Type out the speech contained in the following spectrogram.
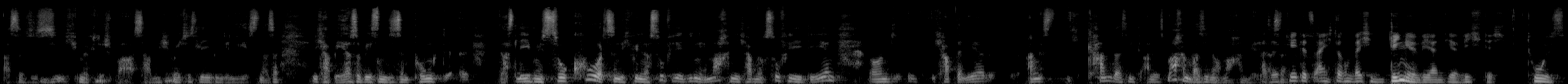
Also ist, ich möchte Spaß haben, ich möchte das Leben genießen. Also ich habe eher so ein bisschen diesen Punkt, äh, das Leben ist so kurz und ich will noch so viele Dinge machen, ich habe noch so viele Ideen und ich habe dann eher Angst, ich kann das nicht alles machen, was ich noch machen will. Also, also es geht jetzt eigentlich darum, welche Dinge wären dir wichtig? Tools,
